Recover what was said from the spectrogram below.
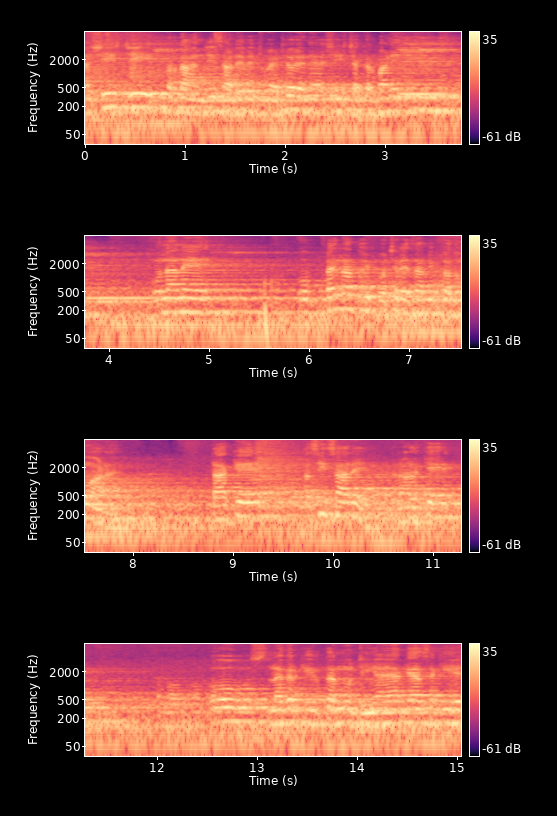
ਆਸ਼ੀਸ਼ ਜੀ, ਪ੍ਰਧਾਨ ਜੀ ਸਾਡੇ ਵਿੱਚ ਬੈਠੇ ਹੋਏ ਨੇ ਆਸ਼ੀਸ਼ ਚੱਕਰਪਾਣੀ ਜੀ। ਉਹਨਾਂ ਨੇ ਉਹ ਪਹਿਲਾਂ ਤੋਂ ਹੀ ਪੁੱਛ ਰਹੇ ਸਨ ਵੀ ਕਦੋਂ ਆਣਾ ਤਾਂ ਕਿ ਅਸੀਂ ਸਾਰੇ ਰਲ ਕੇ ਉਹ ਉਸ ਨਗਰ ਕੀਰਤਨ ਨੂੰ ਜੀ ਆਇਆਂ ਕਹਿ ਸਕੀਏ,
